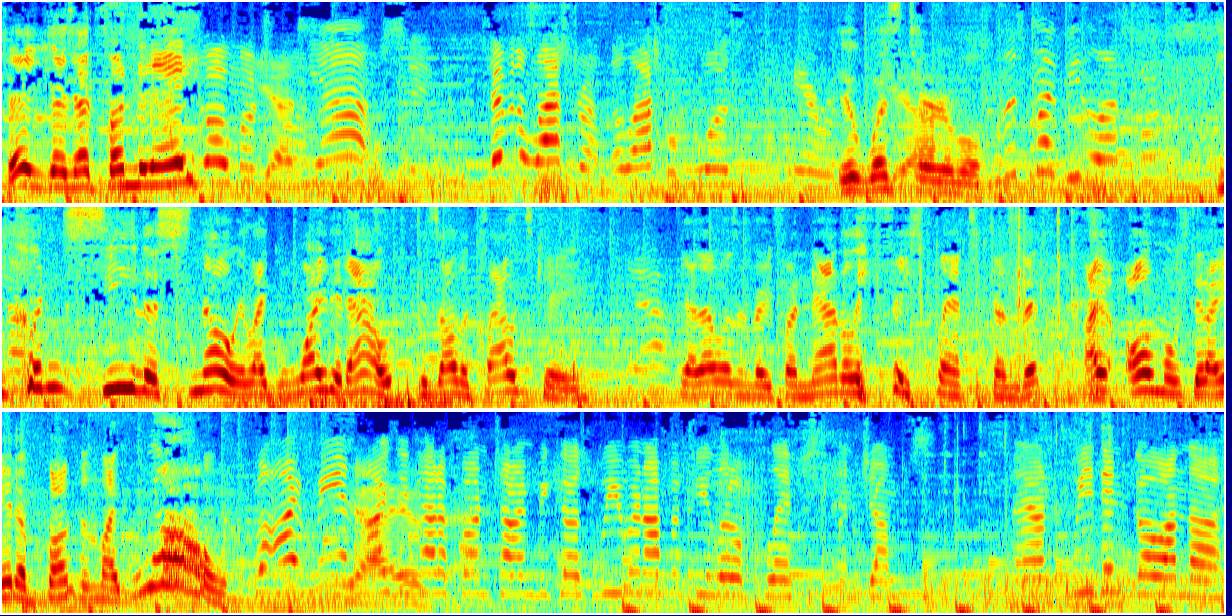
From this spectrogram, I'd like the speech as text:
Okay, you guys had fun today? So much Yes. fun. Yeah. Except for the last round. The last one was terrible. It was Yeah. terrible. Well, this might be the last one. You couldn't see the snow. It like whited out because all the clouds came. yeah. Yeah, that wasn't very fun. Natalie face planted because of it. I almost did. I hit a bump and like, whoa! But I, me and Yeah, Isaac had a fun time because we went off a few little cliffs and jumps. And we didn't go on the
